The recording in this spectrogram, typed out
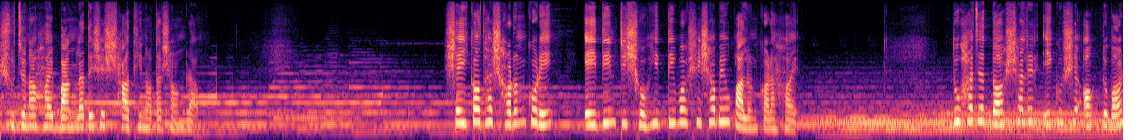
সূচনা হয় বাংলাদেশের স্বাধীনতা সংগ্রাম। সেই কথা স্মরণ করে এই দিনটি শহীদ দিবস হিসাবেও পালন করা হয়। দু হাজার দশ সালের একুশে অক্টোবর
